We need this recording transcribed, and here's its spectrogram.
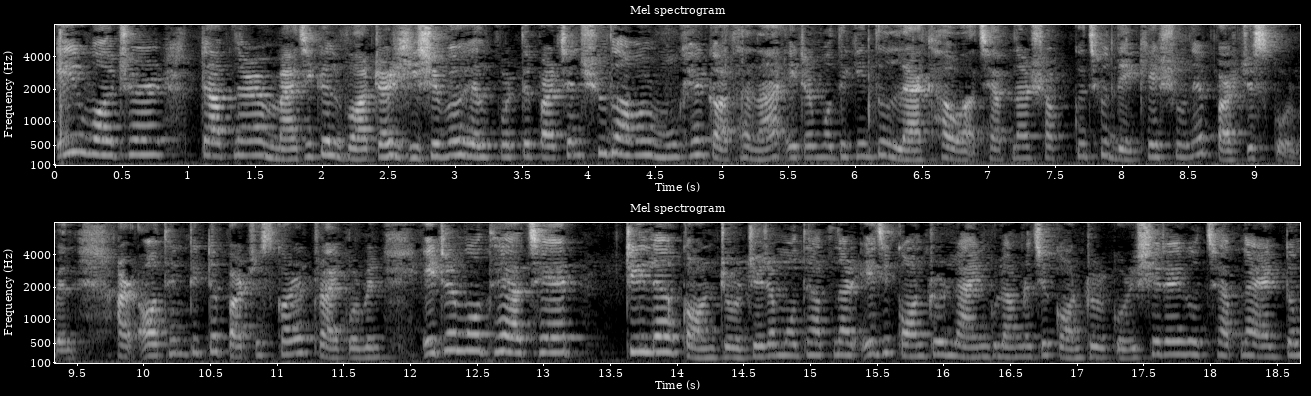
এই ওয়াটারটা আপনারা ম্যাজিক্যাল ওয়াটার হিসেবেও হেল্প করতে পারছেন। শুধু আমার মুখের কথা না, এটার মধ্যে কিন্তু লেখাও আছে। আপনারা সবকিছু দেখে শুনে পারচেস করবেন। আর অথেন্টিকটা পারচেস করার ট্রাই করবেন। এটার মধ্যে আছে টিলা কন্ট্রোল যেটার মধ্যে আপনার এই যে কন্ট্রোল লাইনগুলো আমরা যে কন্ট্রোল করি, সেটাই হচ্ছে আপনার একদম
